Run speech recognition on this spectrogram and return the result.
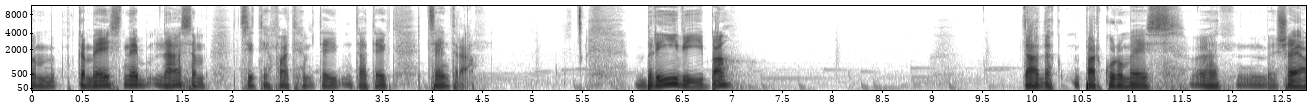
um, ka mēs ne, neesam citiem vārdiem te, tā teikt centrā. Brīvība tāda, par kuru mēs šajā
